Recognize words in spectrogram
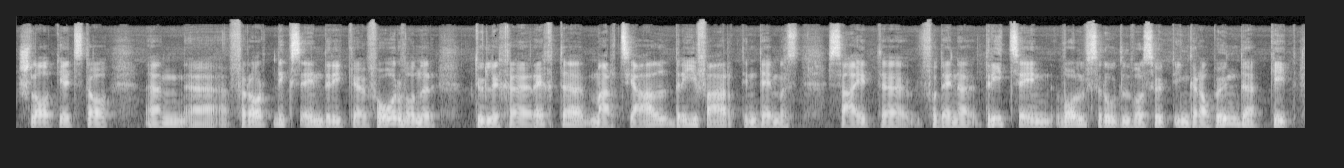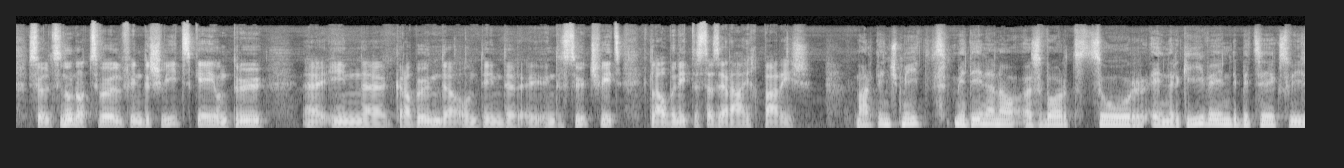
schlägt jetzt da eine äh, Verordnungsänderung äh, vor, wo er natürlich äh, recht äh, martial reinfährt, indem er sagt, äh, von diesen 13 Wolfsrudel, die es heute in Graubünden gibt, soll es nur noch 12 in der Schweiz geben und drei in äh, Graubünden und in der, in der Südschweiz. Ich glaube nicht, dass das erreichbar ist. Martin Schmidt, mit Ihnen noch ein Wort zur Energiewende bzw.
